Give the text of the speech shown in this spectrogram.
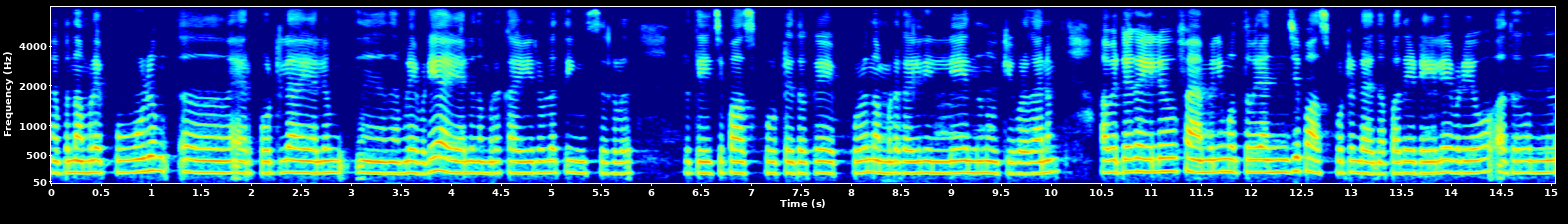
അപ്പം നമ്മളെപ്പോഴും എയർപോർട്ടിലായാലും നമ്മൾ എവിടെയായാലും നമ്മുടെ കയ്യിലുള്ള തിങ്സുകൾ പ്രത്യേകിച്ച് പാസ്പോർട്ട് ഇതൊക്കെ എപ്പോഴും നമ്മുടെ കയ്യിലില്ലേ എന്ന് നോക്കിക്കോളൂ. കാരണം അവരുടെ കയ്യിൽ ഫാമിലി മൊത്തം ഒരു അഞ്ച് പാസ്പോർട്ട് ഉണ്ടായിരുന്നു. അപ്പോൾ അത് ഇടയിൽ എവിടെയോ അത് ഒന്ന്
